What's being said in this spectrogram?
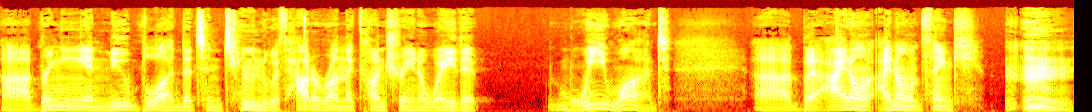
uh, bringing in new blood that's in tune with how to run the country in a way that we want. Uh, but I don't, I don't think, I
